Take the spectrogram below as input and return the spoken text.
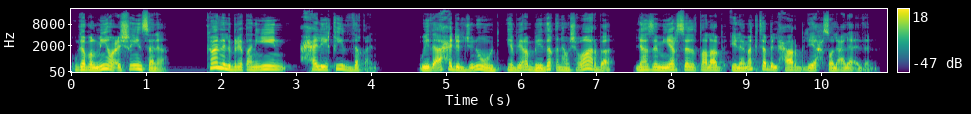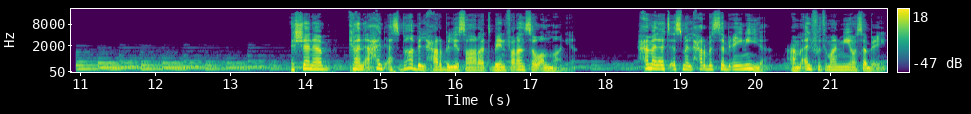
وقبل 120 سنة كان البريطانيين حليقي الذقن. وإذا أحد الجنود يبي يربي ذقنه وشواربه لازم يرسل طلب إلى مكتب الحرب ليحصل على إذن. الشنب كان أحد أسباب الحرب اللي صارت بين فرنسا وألمانيا. حملت اسم الحرب السبعينية عام 1870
